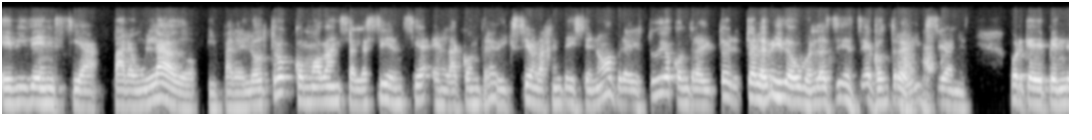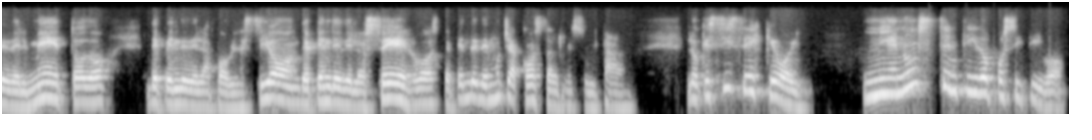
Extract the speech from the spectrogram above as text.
evidencia para un lado y para el otro, cómo avanza la ciencia en la contradicción. La gente dice, no, pero hay estudios contradictorios. Toda la vida hubo en la ciencia contradicciones, porque depende del método, depende de la población, depende de los sesgos, depende de muchas cosas el resultado. Lo que sí sé es que hoy ni en un sentido positivo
